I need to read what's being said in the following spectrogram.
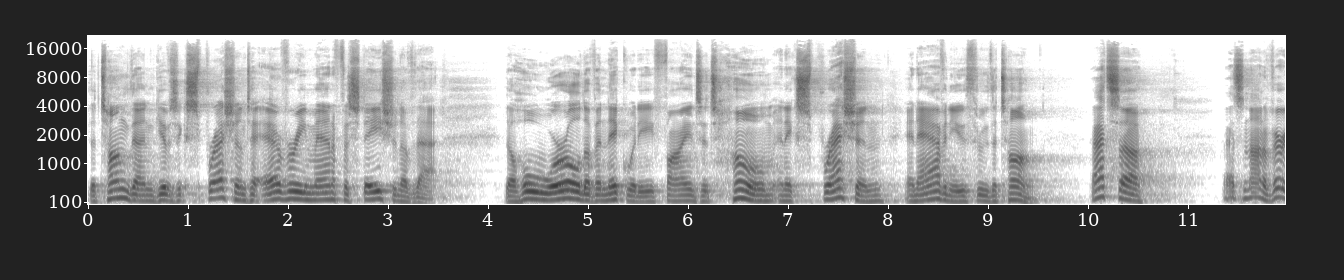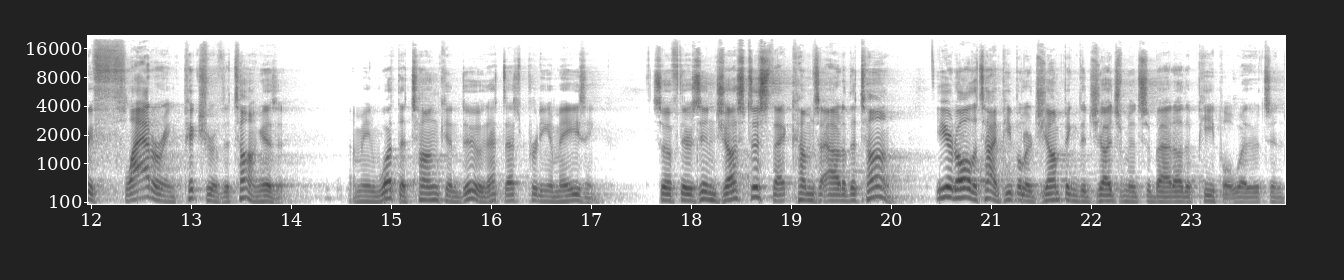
the tongue then gives expression to every manifestation of that. The whole world of iniquity finds its home and expression and avenue through the tongue. That's, a, that's not a very flattering picture of the tongue, is it? I mean, what the tongue can do, that, that's pretty amazing. So if there's injustice, that comes out of the tongue. You hear it all the time. People are jumping to judgments about other people, whether it's in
